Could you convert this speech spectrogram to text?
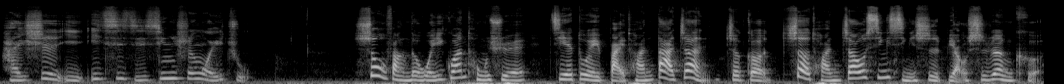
还是以一七级新生为主。受访的围观同学皆对百团大战这个社团招新形式表示认可。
